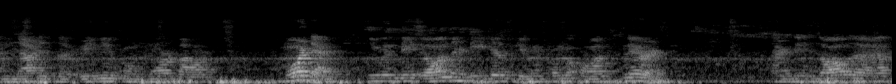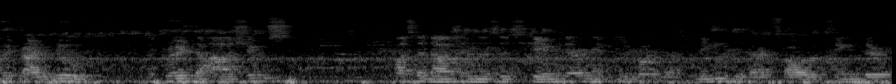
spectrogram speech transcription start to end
And that is the review from more about more than even these all the details given from the all clearance. And this is all that I have to try to do. To create the Hashims. Asad Hashim is came there and he was the link to that all things there.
